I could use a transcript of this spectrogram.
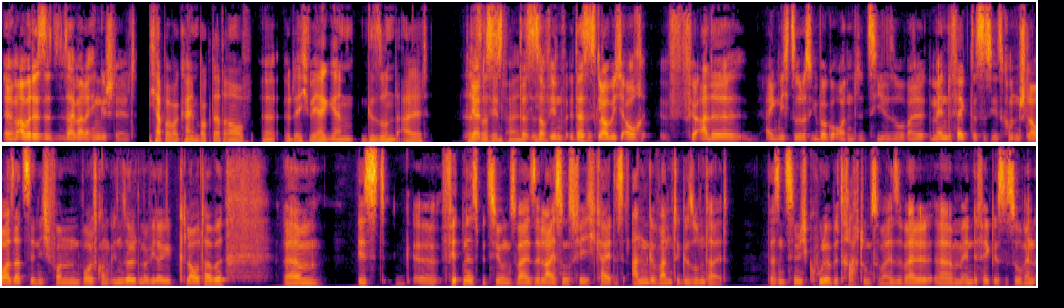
Ähm, aber das sei mal dahingestellt. Ich habe aber keinen Bock darauf. Äh, oder ich wäre gern gesund alt. Das ja, ist das auf jeden Fall. Das ist Ziel. auf jeden Fall, das ist, glaube ich, auch für alle eigentlich so das übergeordnete Ziel, so, weil im Endeffekt, das ist, jetzt kommt ein schlauer Satz, den ich von Wolfgang Insold mal wieder geklaut habe. Ähm, ist äh, Fitness beziehungsweise Leistungsfähigkeit ist angewandte Gesundheit. Das ist eine ziemlich coole Betrachtungsweise, weil äh, im Endeffekt ist es so, wenn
